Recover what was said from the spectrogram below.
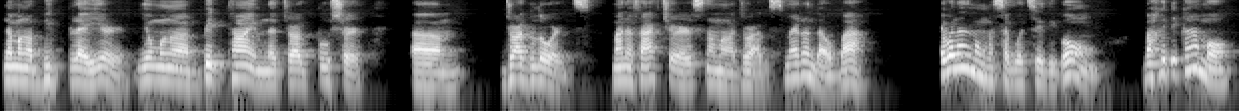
na mga big player, yung mga big time na drug pusher, um, drug lords, manufacturers ng mga drugs, meron daw ba? Eh wala namang masagot si Digong. Bakit ikamo?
